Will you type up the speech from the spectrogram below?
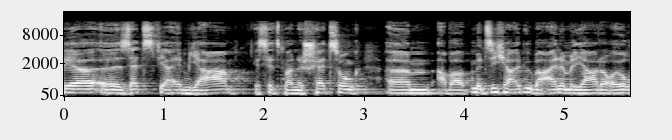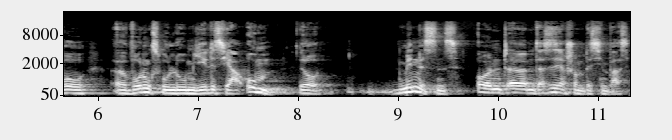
der äh, setzt ja im Jahr, ist jetzt mal eine Schätzung, ähm, aber mit Sicherheit über eine Milliarde Euro äh, Wohnungsvolumen jedes Jahr um. So, mindestens. Und ähm, das ist ja schon ein bisschen was.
